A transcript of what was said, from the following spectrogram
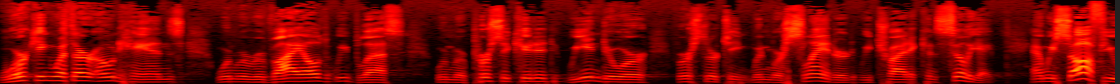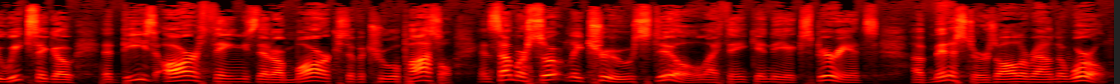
working with our own hands. When we're reviled, we bless. When we're persecuted, we endure. Verse 13, when we're slandered, we try to conciliate. And we saw a few weeks ago that these are things that are marks of a true apostle. And some are certainly true still, I think, in the experience of ministers all around the world.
